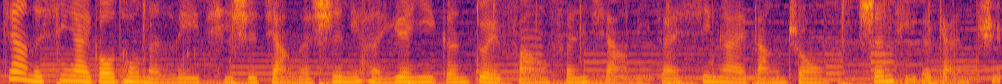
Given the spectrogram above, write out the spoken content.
这样的性爱沟通能力，其实讲的是你很愿意跟对方分享你在性爱当中身体的感觉，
